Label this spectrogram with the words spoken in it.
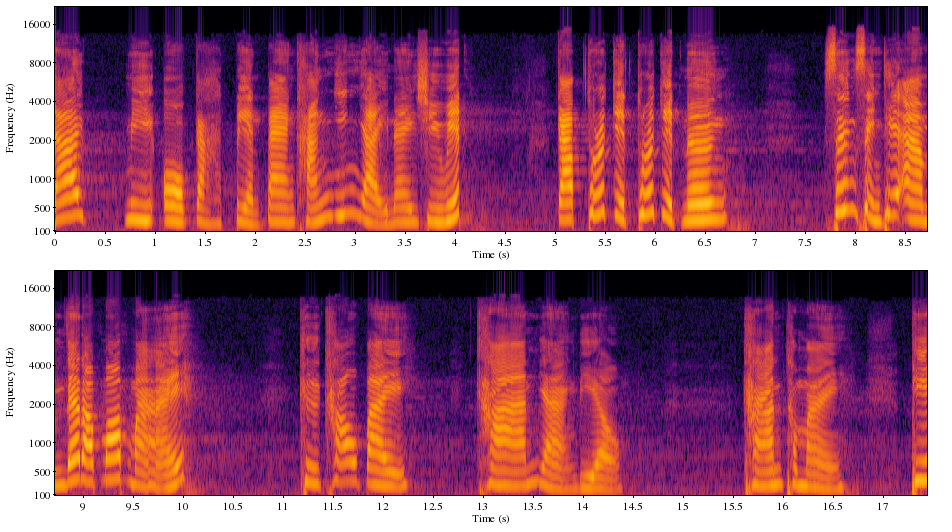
ได้มีโอกาสเปลี่ยนแปลงครั้งยิ่งใหญ่ในชีวิต กับธุรกิจธุรกิจหนึ่ง ซึ่งสิ่งที่แอมได้รับมอบหมาย คือเข้าไปค้านอย่างเดียว ค้านทำไม พี่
